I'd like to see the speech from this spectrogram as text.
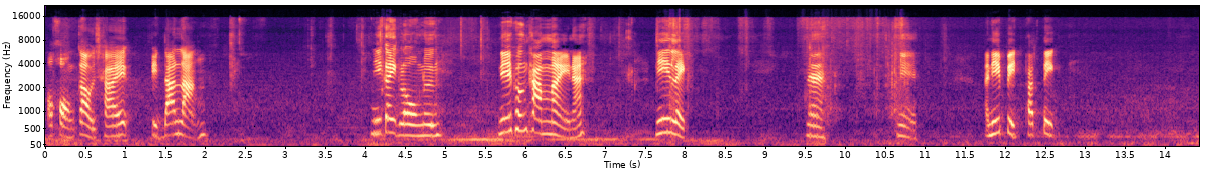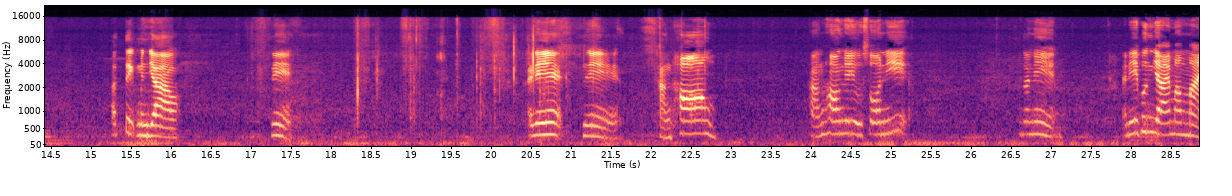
เอาของเก่าใช้ปิดด้านหลัง นี่ก็อีกโรงหนึ่งนี่เพิ่งทำใหม่นะ นี่เหล็กนี่นี่ อันนี้ปิดพลาสติก พลาสติกมันยาว นี่ อันนี้นี่ถังทองถังทองจะอยู่โซนนี้แล้วนี่ อันนี้เพิ่งย้ายมาใหม่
